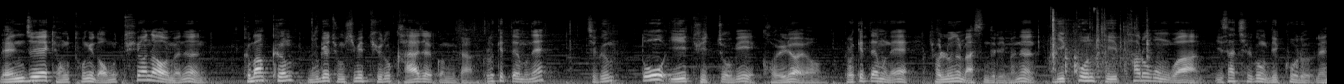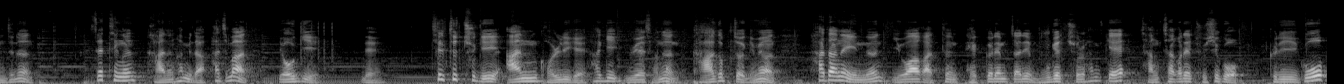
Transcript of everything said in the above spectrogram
렌즈의 경통이 너무 튀어나오면은 그만큼 무게 중심이 뒤로 가야 될 겁니다. 그렇기 때문에 지금 또 이 뒤쪽이 걸려요. 그렇기 때문에 결론을 말씀드리면은 니콘 D850과 2470 니코르 렌즈는 세팅은 가능합니다. 하지만 여기 네 틸트 축이 안 걸리게 하기 위해서는 가급적이면 하단에 있는 이와 같은 100g짜리 무게추를 함께 장착을 해 주시고 그리고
